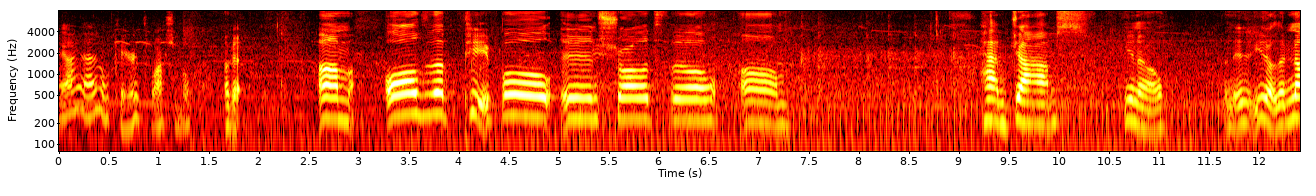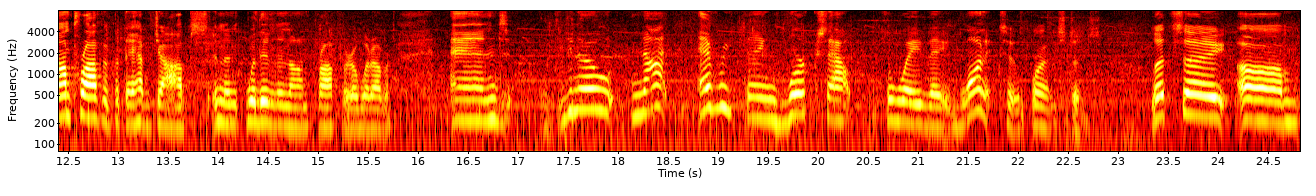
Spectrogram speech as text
Yeah, I don't care. It's washable. Okay. Um, all the people in Charlottesville um, have jobs, you know, you know, they're nonprofit, but they have jobs in the, within the nonprofit or whatever. And, you know, not everything works out the way they want it to, for instance. Let's say, um,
